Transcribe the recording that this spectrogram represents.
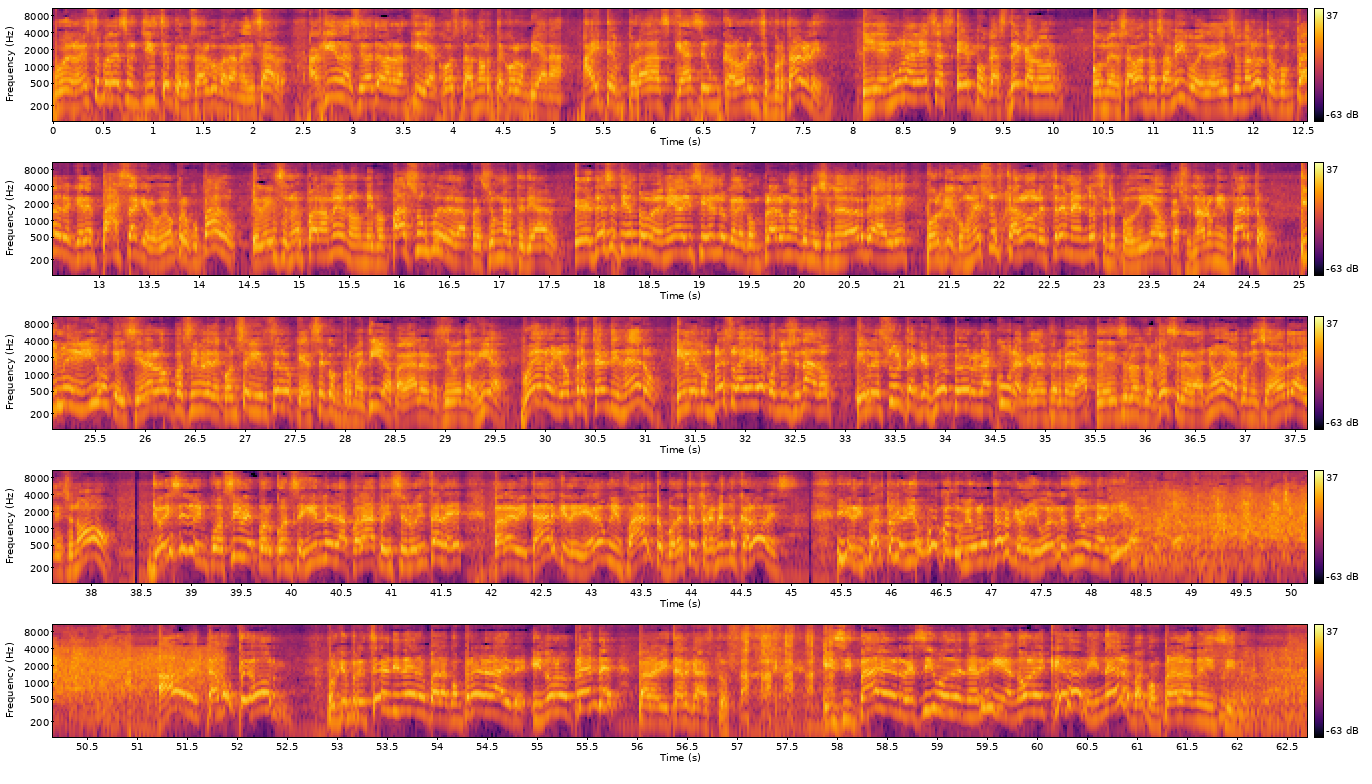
Bueno, esto parece un chiste, pero es algo para analizar. Aquí en la ciudad de Barranquilla, costa norte colombiana, hay temporadas que hace un calor insoportable. Y en una de esas épocas de calor, conversaban dos amigos y le dice uno al otro, compadre, ¿qué le pasa? Que lo veo preocupado. Y le dice, no es para menos, mi papá sufre de la presión arterial. Y desde ese tiempo me venía diciendo que le comprara un acondicionador de aire porque con esos calores tremendos se le podía ocasionar un infarto. Y me dijo que hiciera lo posible de conseguirse lo que él se comprometía a pagar el recibo de energía. Bueno, yo presté el dinero y le compré su aire acondicionado y resulta que fue peor la cura que la enfermedad. Le dice el otro, ¿qué? ¿Se le dañó el acondicionador de aire? Dice, no, yo hice lo imposible por conseguirle el aparato y se lo instalé para evitar que le diera un infarto por estos tremendos calores. Y el infarto le dio fue cuando vio lo caro que le llegó el recibo de energía. Ahora estamos peor. Porque presté el dinero para comprar el aire y no lo prende para evitar gastos. Y si paga el recibo de energía, no le queda dinero para comprar la medicina.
